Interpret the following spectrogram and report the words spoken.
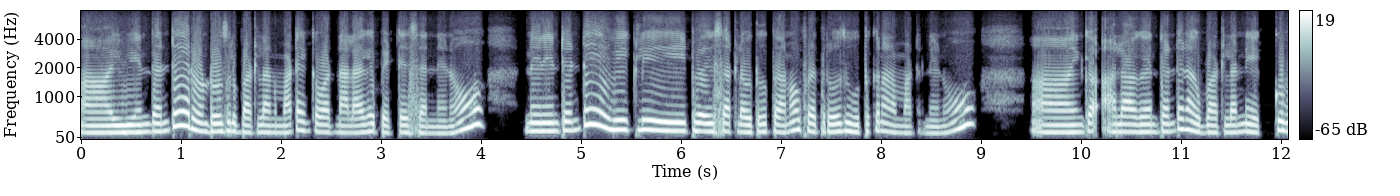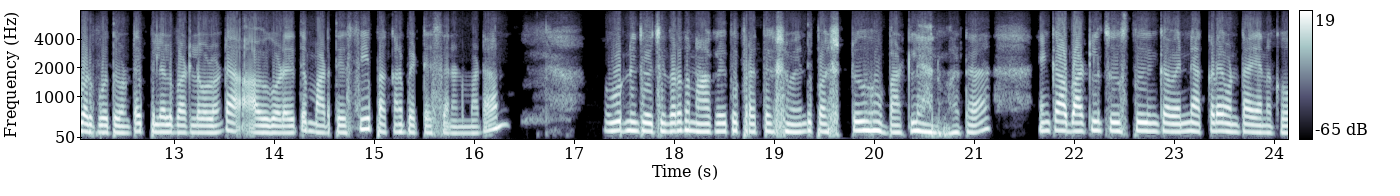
ఆహ్, ఇవేంటంటే 2 రోజుల బట్టలనమాట. ఇంకా వాటిని అలాగే పెట్టేశాను నేను. నేనేంటంటే వీక్లీ ట్వైస్ అట్లా ఉతుకుతాను. ప్రతిరోజు ఉతకను అనమాట నేను. ఇంకా అలాగేంటంటే నాకు బట్టలన్నీ ఎక్కువ పడిపోతూ ఉంటాయి. పిల్లల బట్టలు కూడా ఉంటాయి అవి కూడా అయితే మడతేసి పక్కన పెట్టేసాననమాట. ఊరు నుంచి వచ్చిన తర్వాత నాకైతే ప్రత్యక్షమైంది ఫస్ట్ బట్టలే అనమాట. ఇంకా ఆ బట్టలు చూస్తూ ఇంకా అవన్నీ అక్కడే ఉంటాయనుకో,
